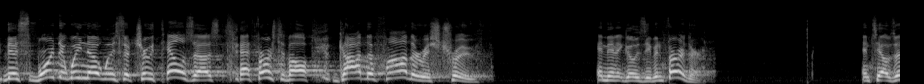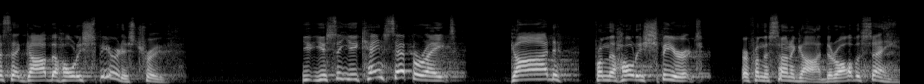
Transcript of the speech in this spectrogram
this word that we know is the truth tells us that, first of all, God the Father is truth. And then it goes even further and tells us that God the Holy Spirit is truth. You, you see, you can't separate God from the Holy Spirit or from the Son of God. They're all the same.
